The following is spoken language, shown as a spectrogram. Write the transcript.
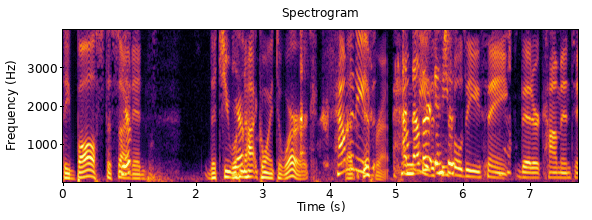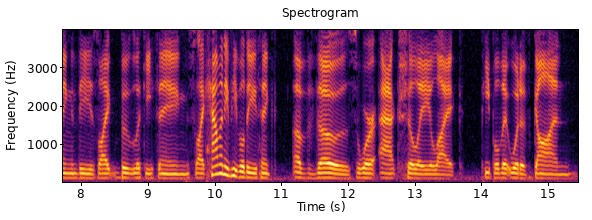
The boss decided that you were Yep. not going to work. How That's many? of the- different. how Another many of the people do you think that are commenting these like bootlicky things? Like, how many people do you think of those were actually like people that would have gone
